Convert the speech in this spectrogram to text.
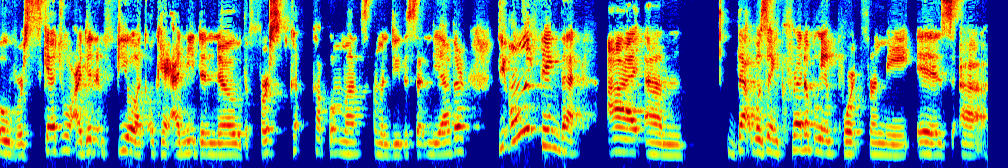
overschedule. I didn't feel like okay i need to know the first couple of months i'm going to do this and the other. The only thing that i um, that was incredibly important for me is uh,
